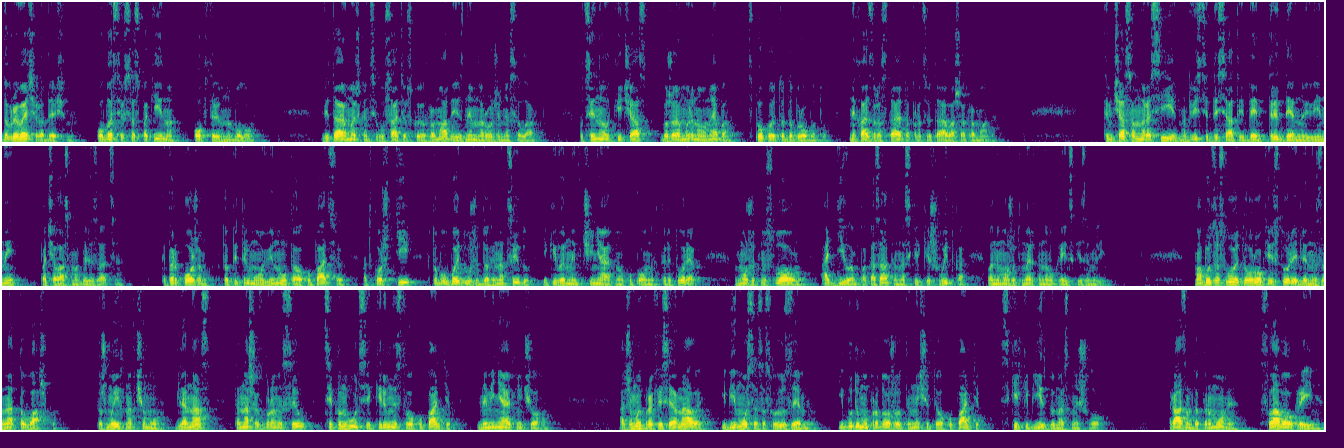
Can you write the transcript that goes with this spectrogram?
Добрий вечір, Одещина. В області все спокійно, обстрілів не було. Вітаю мешканців Усатівської громади із Днем народження села. У цей нелегкий час бажаю мирного неба, спокою та добробуту. Нехай зростає та процвітає ваша громада. Тим часом на Росії на 210-й день триденної війни почалась мобілізація. Тепер кожен, хто підтримував війну та окупацію, а також ті, хто був байдужий до геноциду, який вони вчиняють на окупованих територіях, зможуть не словом, а ділом показати, наскільки швидко вони можуть вмерти на українській землі. Мабуть, засвоїти уроки історії для них занадто важко. Тож ми їх навчимо. Для нас та наших Збройних сил ці конвульсії керівництва окупантів не міняють нічого. Адже ми професіонали і б'ємося за свою землю, і будемо продовжувати нищити окупантів, скільки б їх до нас не йшло. Разом до перемоги. Слава Україні!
